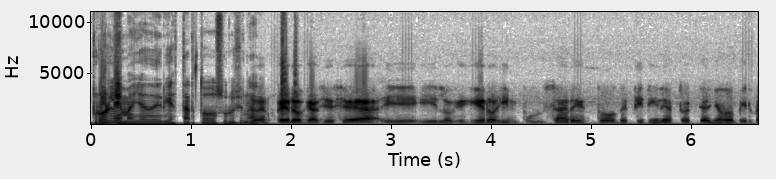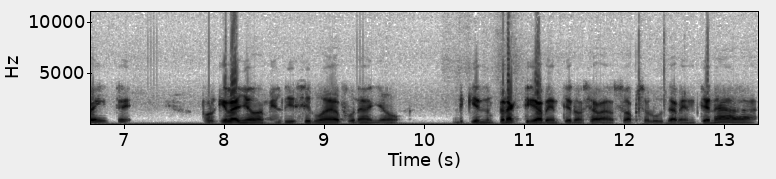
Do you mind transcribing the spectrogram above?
problema, ya debería estar todo solucionado. Espero que así sea y, lo que quiero es impulsar esto, definir esto este año 2020, porque el año 2019 fue un año que prácticamente no se avanzó absolutamente nada,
